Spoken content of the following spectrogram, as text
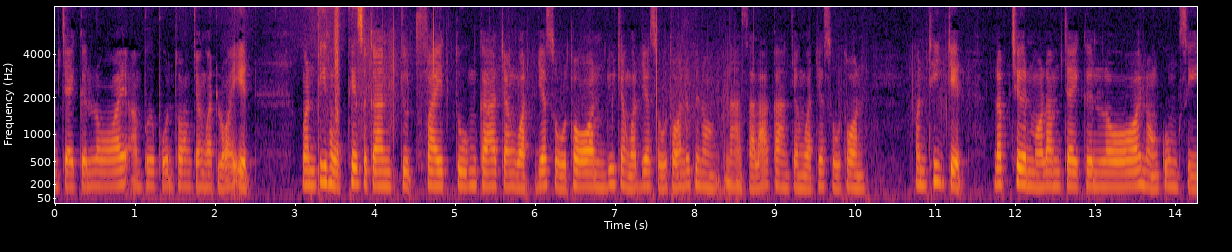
ำใจเกินร้อยอำเภอโพนทองจังหวัดร้อยเอ็ดวันที่หกเทศกาลจุดไฟตูมกาจังหวัดยโสธรอยู่จังหวัดยโสธรเด้อพี่น้องนาสารากลางจังหวัดยโสธร วันที่เจ็ดรับเชิญหมอลำใจเกินร้อยหนองกรุงศรี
